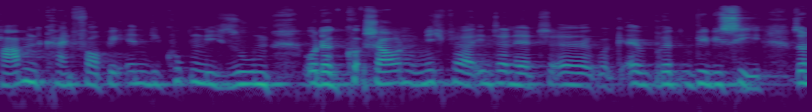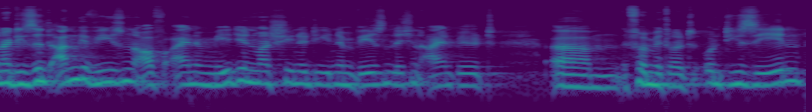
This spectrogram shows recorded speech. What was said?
haben kein VPN, die gucken nicht Zoom oder schauen nicht per Internet äh, äh BBC, sondern die sind angewiesen auf eine Medienmaschine, die ihnen im Wesentlichen ein Bild ähm, vermittelt. Und die sehen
